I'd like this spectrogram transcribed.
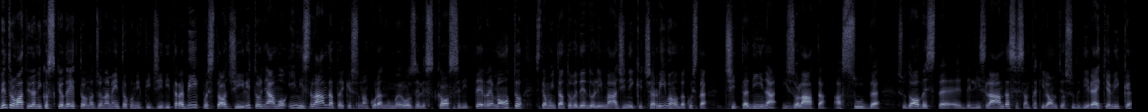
Bentrovati da Nico Schiodetto, un aggiornamento con il TG di 3B. Quest'oggi ritorniamo in Islanda perché sono ancora numerose le scosse di terremoto. Stiamo intanto vedendo le immagini che ci arrivano da questa cittadina isolata a sud, sud-ovest eh, dell'Islanda, 60 km a sud di Reykjavik,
